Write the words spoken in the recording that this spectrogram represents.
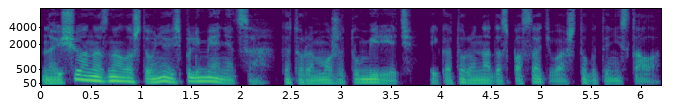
Но еще она знала, что у нее есть племянница, которая может умереть и которую надо спасать во что бы то ни стало.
